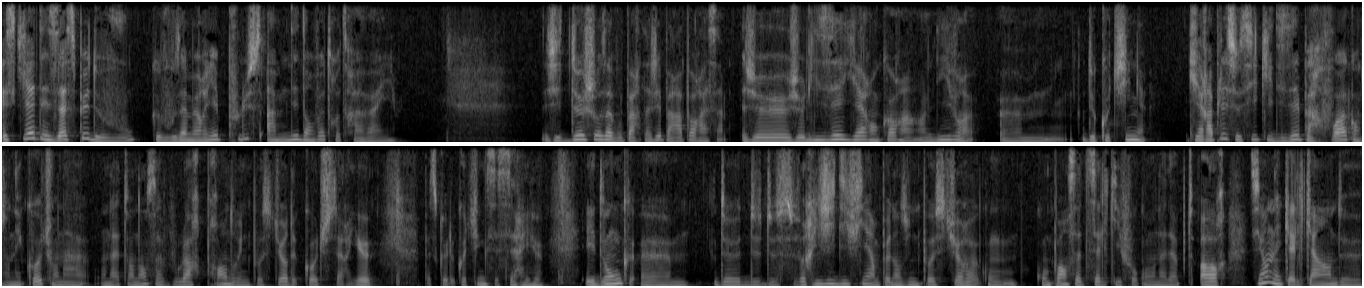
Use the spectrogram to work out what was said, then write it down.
Est-ce qu'il y a des aspects de vous que vous aimeriez plus amener dans votre travail? J'ai deux choses à vous partager par rapport à ça. Je, lisais hier encore un, livre euh, de coaching qui rappelait ceci, qui disait parfois quand on est coach, on a, on a tendance à vouloir prendre une posture de coach sérieux, parce que le coaching c'est sérieux. Et donc euh, de, de, se rigidifier un peu dans une posture qu'on pense être celle qu'il faut qu'on adopte. Or, si on est quelqu'un de,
